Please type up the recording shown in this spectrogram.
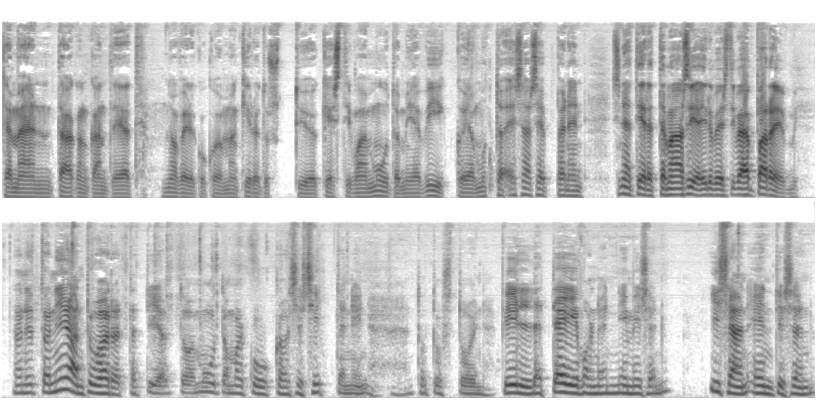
tämän Taakankantajat novellikokoelman kirjoitustyö kesti vain muutamia viikkoja, mutta Esa Seppänen, sinä tiedät tämä asia ilmeisesti vähän paremmin. No nyt on ihan tuoretta tietoa. Muutama kuukausi sitten niin tutustuin Ville Teivonen nimisen isän entisen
